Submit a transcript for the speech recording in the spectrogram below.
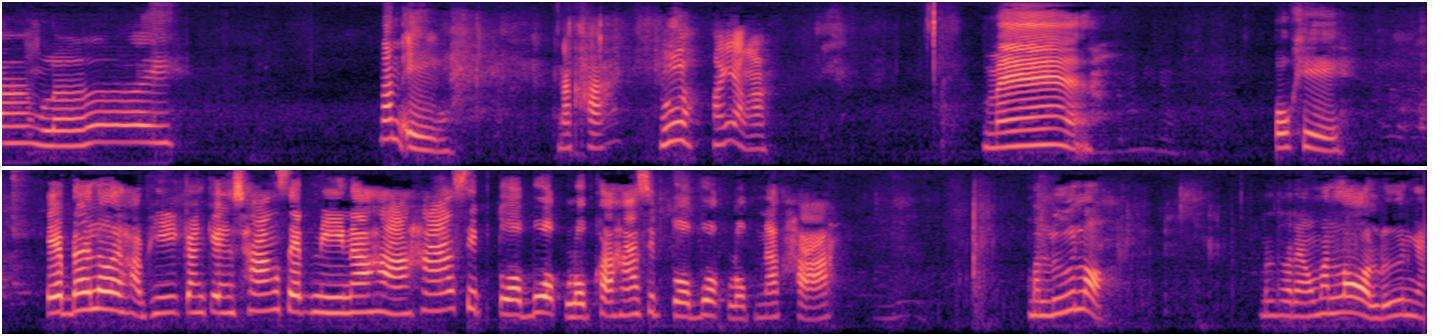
บ้างเลย นั่นเองนะคะเฮ้ยให้อย่างอะ แม่ โอเค เอฟได้เลยค่ะพี่กางเกงช่างเซตนี้นะคะห้าสิบตัวบวกลบค่ะห้าสิบตัวบวกลบนะคะ มันลื่นหรอ มันแสดงว่ามันหล่อลื่นไง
